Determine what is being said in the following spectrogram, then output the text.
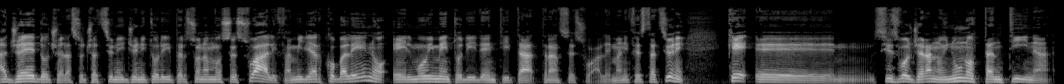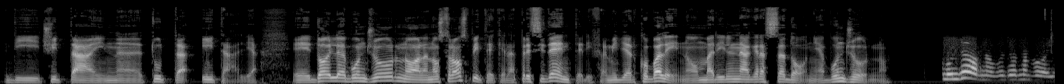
Agedo, cioè l'Associazione genitori di persone omosessuali, Famiglia Arcobaleno e il Movimento di Identità Transessuale. Manifestazioni che eh, si svolgeranno in un'ottantina di città in eh, tutta Italia. Eh, do il buongiorno alla nostra ospite che è la Presidente di Famiglia Arcobaleno, Marilena Grassadonia. Buongiorno. Buongiorno, buongiorno a voi.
